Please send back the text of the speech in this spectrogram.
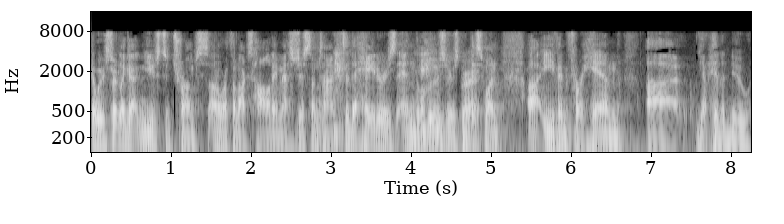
And we've certainly gotten used to Trump's unorthodox holiday messages sometimes to the haters and the losers, but right. this one, uh, even for him, uh, you know, hit a new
